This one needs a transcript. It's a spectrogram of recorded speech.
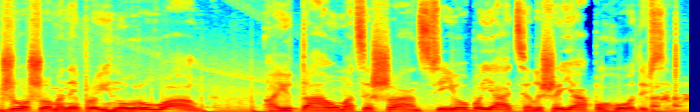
Джошуа мене проігнорував. А Ютаума це шанс, всі його бояться, лише я погодився.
